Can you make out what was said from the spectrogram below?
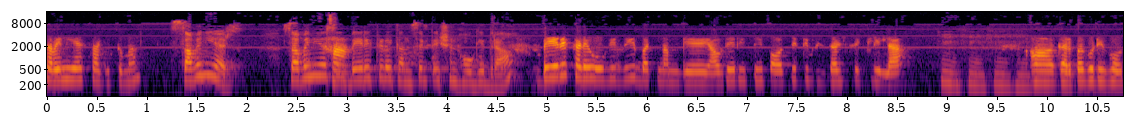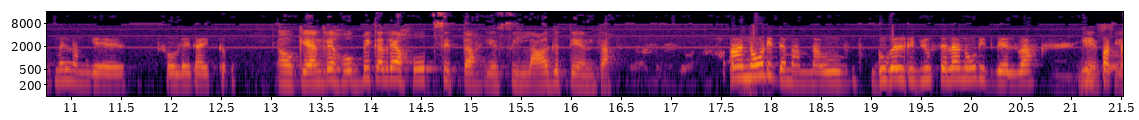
ಸೆವೆನ್ ಇಯರ್ಸ್ ಆಗಿತ್ತು ma'am seven years seven years ಬೇರೆ ಕಡೆ ಕನ್ಸಲ್ಟೇಷನ್ ಹೋಗಿದ್ರಾ? ಬೇರೆ ಕಡೆ ಹೋಗಿದ್ವಿ ಬಟ್ ನಮ್ಗೆ ಯಾವುದೇ ರೀತಿ ಪಾಸಿಟಿವ್ ರಿಸಲ್ಟ್ ಸಿಕ್ಲಿಲ್ಲ. ಗರ್ಭಗುಡಿಗೆ ಹೋದ್ಮೇಲೆ ನಮ್ಗೆ ಒಳ್ಳೇದಾಯ್ತು. ಓಕೆ ಅಂದ್ರೆ ಹೋಗ್ಬೇಕಾದ್ರೆ ಆ ಹೋಪ್ಸ್ ಇತ್ತಾ ಎಸ್ ಇಲ್ಲ ಆಗುತ್ತೆ ಅಂತ. ನೋಡಿದ್ದೆ ಮ್ಯಾಮ್ ನಾವು ಗೂಗಲ್ ರಿವ್ಯೂಸ್ ಎಲ್ಲ ನೋಡಿದ್ವಿ ಅಲ್ವಾ? ಇಲ್ಲಿ ಪಕ್ಕ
